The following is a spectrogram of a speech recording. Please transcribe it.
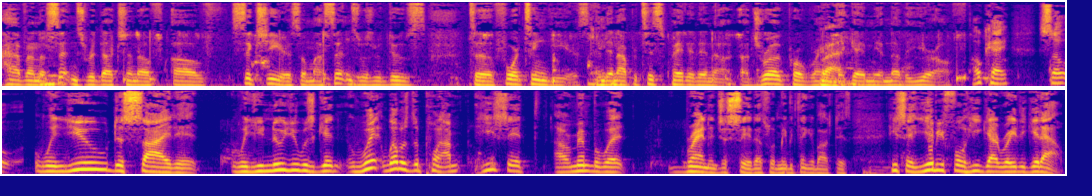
having a sentence reduction of, of six years. So my sentence was reduced to 14 years. And then I participated in a, a drug program Right. that gave me another year off. Okay, so when you decided, when you knew you was getting, when, what was the point? I'm, he said, I remember what Brandon just said. That's what made me think about this. He said, year before he got ready to get out,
